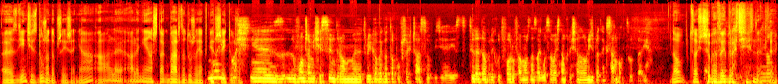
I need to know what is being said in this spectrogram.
E, zdjęć jest dużo do przejrzenia, ale, ale nie aż tak bardzo dużo jak w pierwszej no i turze. Właśnie włącza mi się syndrom e, trójkowego topu wszechczasów, gdzie jest tyle dobrych utworów, a można zagłosować na określoną liczbę tak samo tutaj. No, coś trzeba wybrać jednak, no, tak,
